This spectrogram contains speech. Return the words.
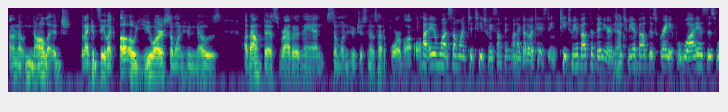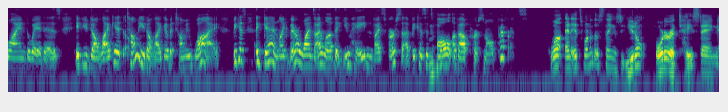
I don't know, knowledge that I can see, like, oh, you are someone who knows about this rather than someone who just knows how to pour a bottle. I want someone to teach me something when I go to a tasting. Teach me about the vineyard. Yeah. Teach me about this grape. Why is this wine the way it is? If you don't like it, Yeah. tell me you don't like it, but tell me why. Because again, like there are wines I love that you hate and vice versa because it's Mhm. all about personal preference. Well, and it's one of those things you don't order a tasting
